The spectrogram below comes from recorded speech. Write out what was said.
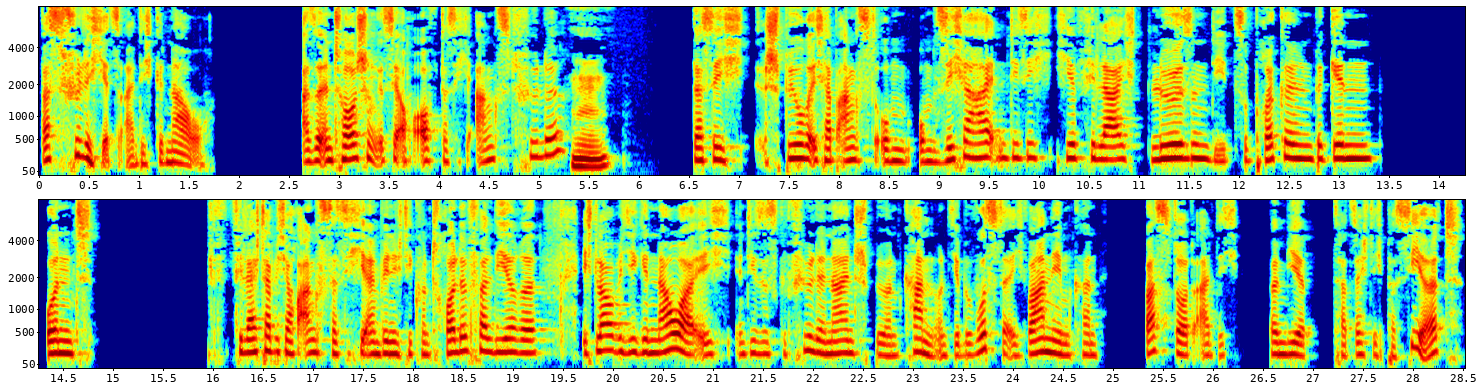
was fühle ich jetzt eigentlich genau? Also Enttäuschung ist ja auch oft, dass ich Angst fühle, mhm. dass ich spüre, ich habe Angst um, um Sicherheiten, die sich hier vielleicht lösen, die zu bröckeln beginnen. Und vielleicht habe ich auch Angst, dass ich hier ein wenig die Kontrolle verliere. Ich glaube, je genauer ich in dieses Gefühl hineinspüren kann und je bewusster ich wahrnehmen kann, was dort eigentlich bei mir tatsächlich passiert,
